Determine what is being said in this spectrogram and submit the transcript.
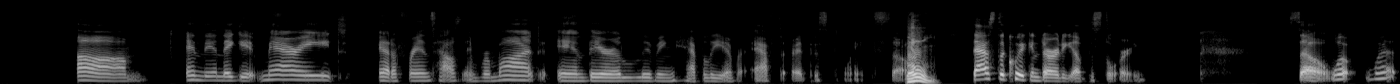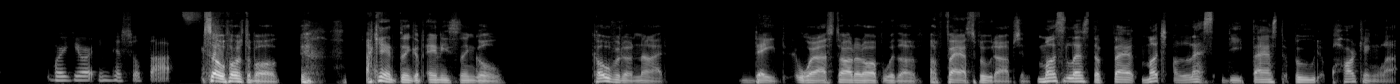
Um, and then they get married at a friend's house in Vermont, and they're living happily ever after at this point. So boom that's the quick and dirty of the story. So, what what were your initial thoughts? So, first of all, I can't think of any single COVID or not date where I started off with a, a fast food option, much less the fast, much less the fast food parking lot.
